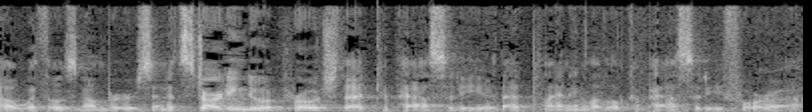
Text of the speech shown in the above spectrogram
uh, with those numbers, and it's starting to approach that capacity or that planning level capacity for a,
